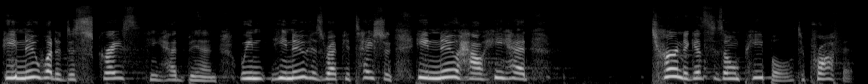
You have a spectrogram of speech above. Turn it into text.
He knew what a disgrace he had been. We, he knew his reputation. He knew how he had turned against his own people to profit.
